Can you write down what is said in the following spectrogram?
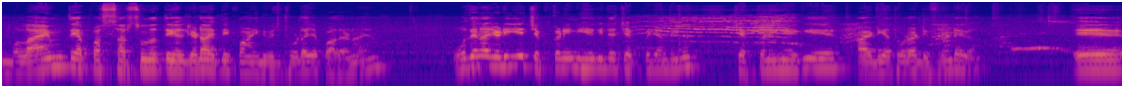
ਮੁਲਾਇਮ ਤੇ ਆਪਾਂ ਸਰਸੋਂ ਦਾ ਤੇਲ ਜਿਹੜਾ ਇਦਾਂ ਪਾਣੀ ਦੇ ਵਿੱਚ ਥੋੜਾ ਜਿਹਾ ਪਾ ਦੇਣਾ ਆ। ਉਹਦੇ ਨਾਲ ਜਿਹੜੀ ਇਹ ਚਿਪਕਣੀ ਨਹੀਂ ਹੈਗੀ, ਜੇ ਚਿਪਕ ਜਾਂਦੀ ਨਾ, ਚਿਪਕਣੀ ਨਹੀਂ ਹੈਗੀ, ਇਹ ਆਈਡੀਆ ਥੋੜਾ ਡਿਫਰੈਂਟ ਹੈਗਾ। ਇਹ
